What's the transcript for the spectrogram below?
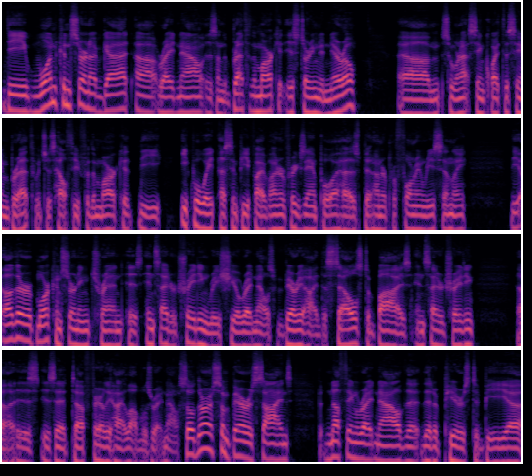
The one concern I've got uh, right now is on the breadth of the market is starting to narrow. Um, so we're not seeing quite the same breadth, which is healthy for the market. The equal weight S&P 500, for example, has been underperforming recently. The other more concerning trend is insider trading ratio right now is very high. The sells to buys, insider trading uh, is is at uh, fairly high levels right now. So there are some bearish signs, but nothing right now that that appears to be uh,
